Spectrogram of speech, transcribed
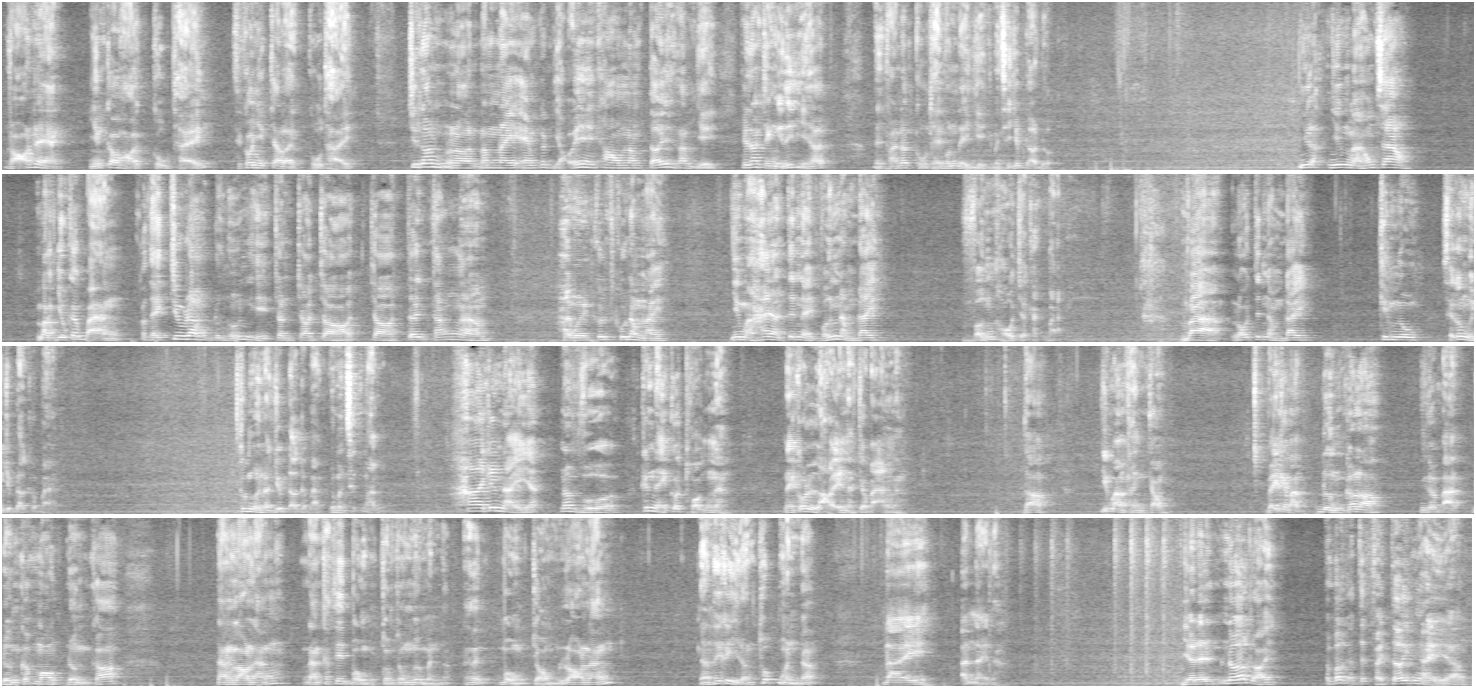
rõ ràng những câu hỏi cụ thể thì có những trả lời cụ thể. Chứ nói năm nay em có giỏi hay không năm tới làm gì cái đó chẳng nghĩ đến gì hết. Nên phải nói cụ thể vấn đề gì thì mình sẽ giúp đỡ được. Nhưng, nhưng mà không sao mặc dù các bạn có thể chưa ra một đường hướng gì cho cho cho cho tới tháng à, uh, 20 cuối, cuối năm này nhưng mà hai hành tinh này vẫn nằm đây vẫn hỗ trợ các bạn. Và lôi tinh nằm đây kim ngưu sẽ có người giúp đỡ các bạn. Có người nào giúp đỡ các bạn cho mình sức mạnh. Hai cái này á nó vừa cái này có thuận nè này có lợi nè cho bạn nè. Đó giúp bạn thành công. Vậy các bạn đừng có lo nhưng các bạn đừng có mong đừng có đang lo lắng đang có thấy bồn trộn trong người mình đó. Thấy bồn trộn lo lắng. Đang thấy cái gì đang thúc mình đó. Đây anh này nè. Giờ đến nước rồi. Nó bớt phải tới ngày ờ, uh,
